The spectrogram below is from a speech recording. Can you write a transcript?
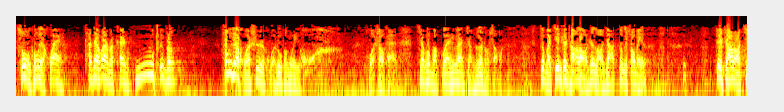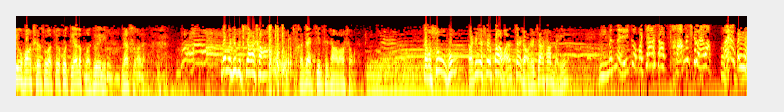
孙悟空也坏了，他在外边开始呼吹风，风借火势，火助风威，哗，火烧开了，结果把观音院整个都烧了，就把金池长老这老家都给烧没了。这长老惊慌失措，最后跌到火堆里也死了。那么这个袈裟可在金池长老手呢。等孙悟空把这个事儿办完，再找这袈裟没了。你们哪个把袈裟藏起来了？哎哎呀，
